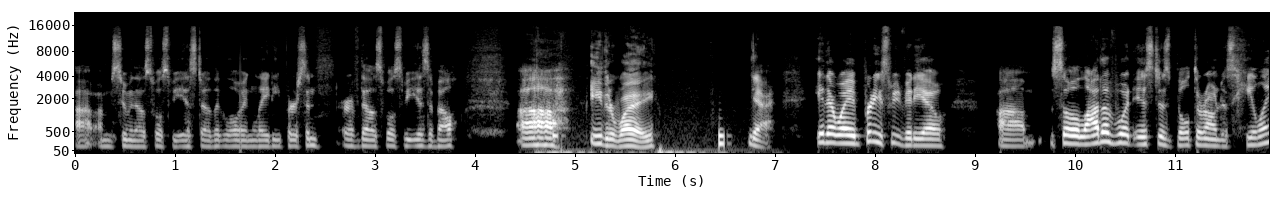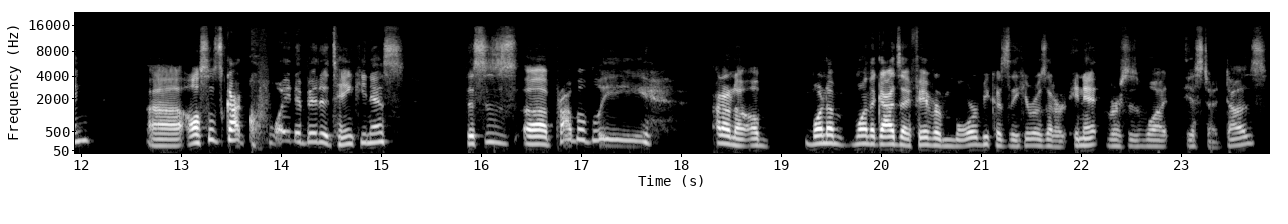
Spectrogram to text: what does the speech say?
Uh, I'm assuming that was supposed to be Ista, the glowing lady person, or if that was supposed to be Isabel. Uh, Either way, yeah. Either way, pretty sweet video. Um, so a lot of what Ista's built around is healing. Uh, also, it's got quite a bit of tankiness. This is uh, probably, I don't know, a, one of one of the guys I favor more because the heroes that are in it versus what Ista does.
